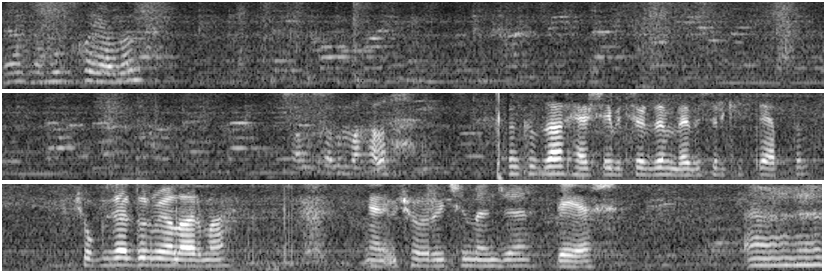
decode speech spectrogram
Biraz da muz koyalım. Çalışalım bakalım. Bakın Kızlar her şeyi bitirdim ve bir sürü kiste yaptım. Çok güzel durmuyorlar mı? Yani 3 euro için bence değer. Ee,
